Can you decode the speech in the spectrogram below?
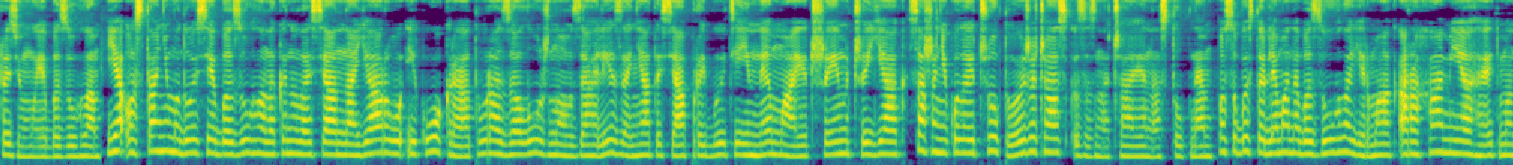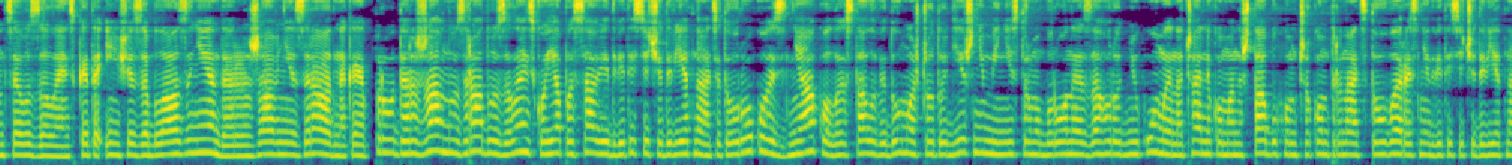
Резюмує безугла. Я останньому досі безугла накинулася на Ярову і ко креатура залужно. Взагалі зайнятися прибитій немає чим чи як. Саша Ніколайчук той же час зазначає наступне: особисто для мене безугла Єрмак Арахамія, гетьманцев Зеленський та інші заблазені державні зрадники. Про державну зраду Зеленського я писав від 2019 року з дня, коли стало відомо, що тодішнім міністром оборони Загороднюком і начальником Генштабу Хомчаком 13 вересня 2019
